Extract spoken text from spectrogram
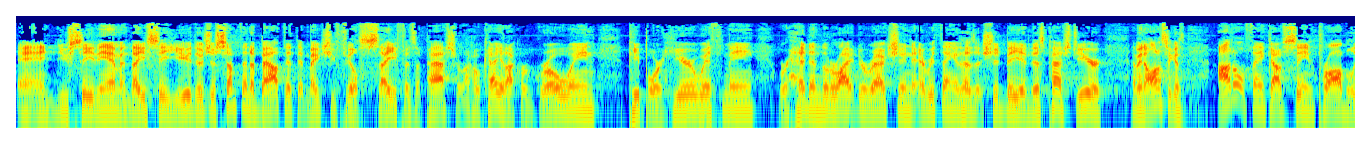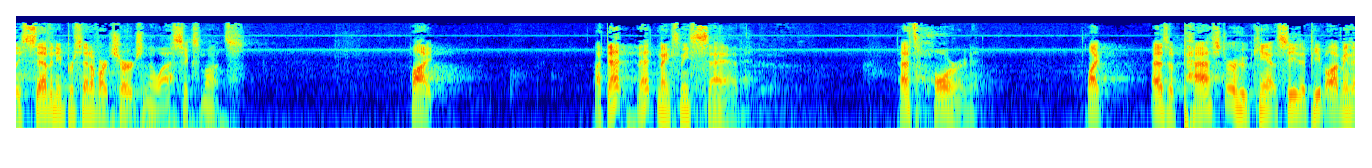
and you see them and they see you, there's just something about that that makes you feel safe as a pastor. Like, okay, like we're growing. People are here with me. We're heading in the right direction. Everything is as it should be. And this past year, I mean, honestly, because I don't think I've seen probably 70% of our church in the last six months. Like, like that, that makes me sad. That's hard. Like, as a pastor who can't see that people, I mean,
